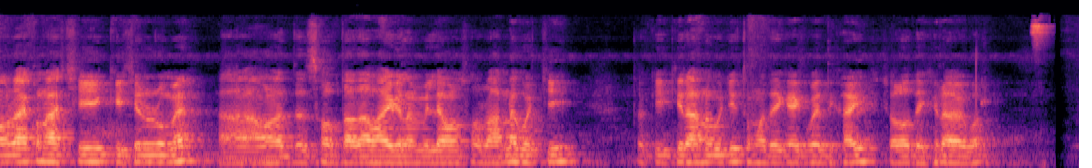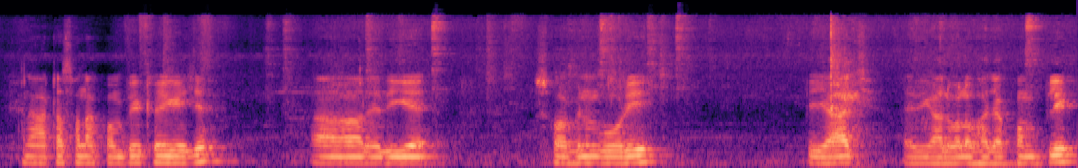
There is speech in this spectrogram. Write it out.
আমরা এখন আছি কিচেন রুমে আর আমাদের সব দাদা ভাই গেলাম মিলে আমরা সব রান্না করছি। তো কী কী রান্না করছি তোমাদেরকে একবার দেখাই, চলো দেখে নাও একবার। এখানে আটা সানা কমপ্লিট হয়ে গেছে, আর এদিকে সয়াবিন বড়ি, পেঁয়াজ, এদিকে আলুগুলো ভাজা কমপ্লিট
